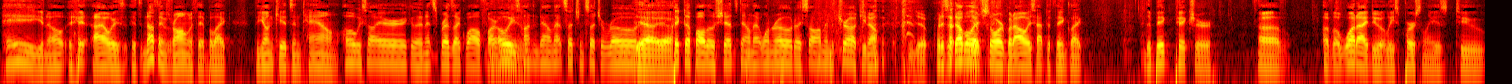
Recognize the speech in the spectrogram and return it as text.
hey, you know, I always, it's nothing's wrong with it, but like the young kids in town, oh, we saw Eric, and then it spreads like wildfire. Oh, he's Mm. hunting down that such and such a road. Yeah, yeah. Picked up all those sheds down that one road. I saw him in the truck, you know. Yep. But it's a double edged Yep. sword. But I always have to think like the big picture of of uh, what I do, at least personally, is to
